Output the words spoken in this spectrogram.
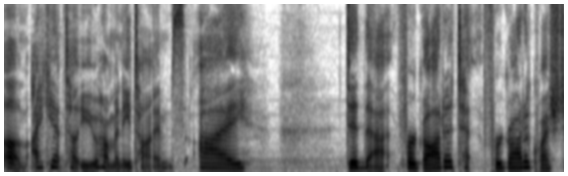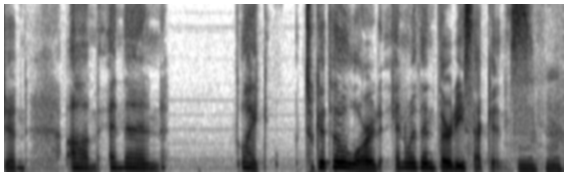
Um, I can't tell you how many times I did that, forgot a te- forgot a question, um, and then like took it to the Lord, and within thirty seconds, Mhm.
